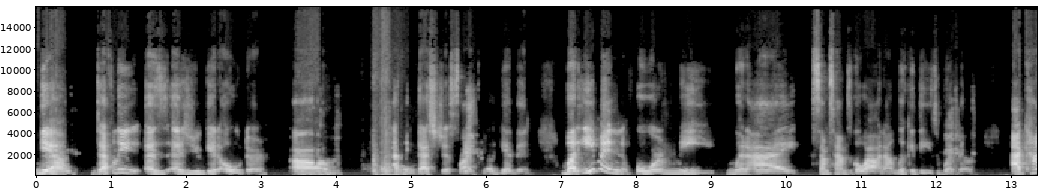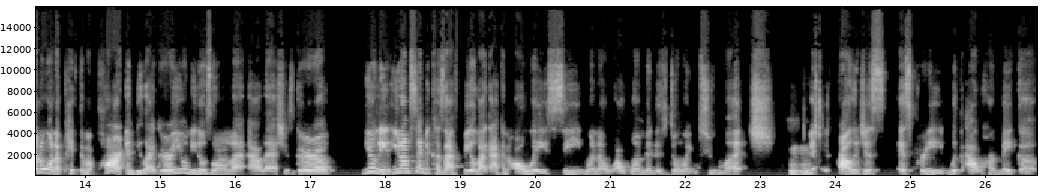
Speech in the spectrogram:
Yeah, definitely as as you get older. Um, I think that's just like a given. But even for me, when I sometimes go out and I look at these women, I kind of want to pick them apart and be like, girl, you don't need those long eyelashes, girl. You don't need, you know what I'm saying? Because I feel like I can always see when a, a woman is doing too much. Mm-hmm. And she's probably just as pretty without her makeup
